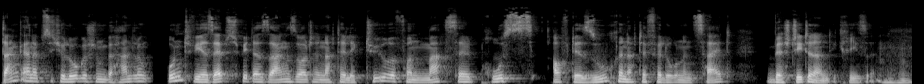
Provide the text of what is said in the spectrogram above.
dank einer psychologischen Behandlung und, wie er selbst später sagen sollte, nach der Lektüre von Marcel Prousts Auf der Suche nach der verlorenen Zeit, übersteht er dann die Krise. Mhm.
